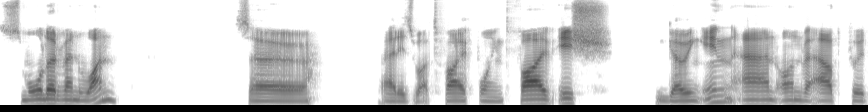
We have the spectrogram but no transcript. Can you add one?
smaller than 1. So that is what 5.5 ish going in and on the output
